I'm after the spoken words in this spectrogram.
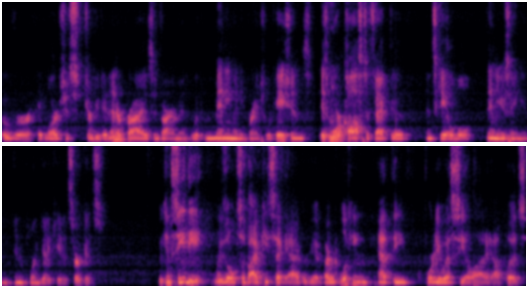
over a large distributed enterprise environment with many, many branch locations is more cost effective and scalable than using and employing dedicated circuits. We can see the results of IPsec aggregate by looking at the FortiOS CLI outputs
